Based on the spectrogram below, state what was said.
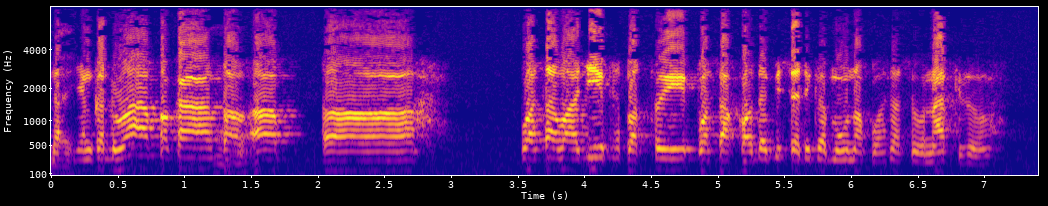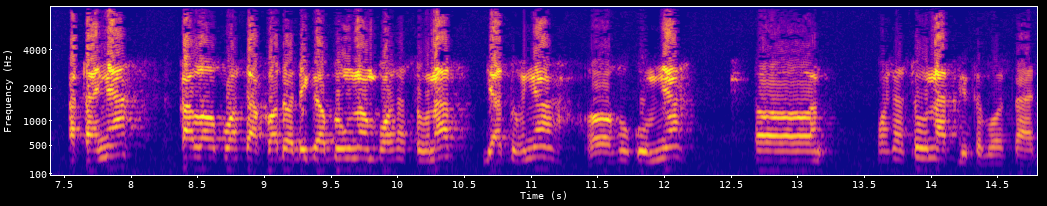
Nah, yang kedua apakah hmm. uh, uh, puasa wajib seperti puasa kodo bisa digabung dengan puasa sunat gitu? Katanya kalau puasa kodo digabung dengan puasa sunat jatuhnya uh, hukumnya uh, puasa sunat gitu Pak Ustaz.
